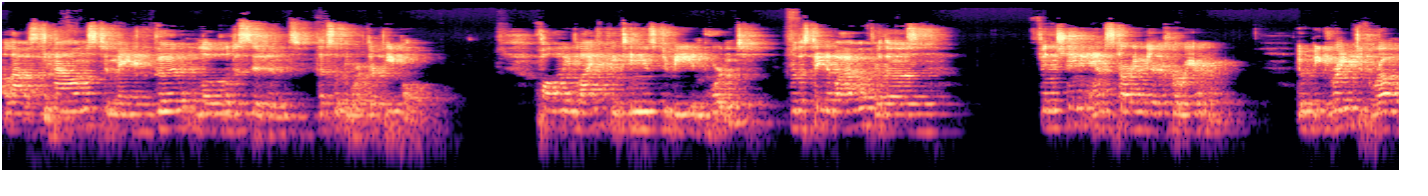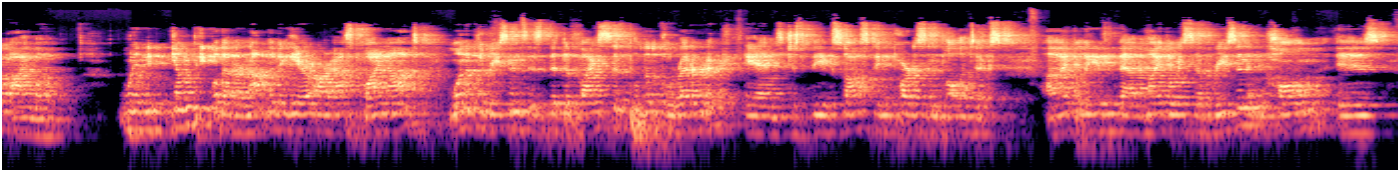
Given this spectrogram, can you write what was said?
allows towns to make good local decisions that support their people. Quality of life continues to be important for the state of Iowa for those finishing and starting their career. It would be great to grow Iowa when young people that are not living here are asked why not, one of the reasons is the divisive political rhetoric and just the exhausting partisan politics. I believe that my voice of reason and calm is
